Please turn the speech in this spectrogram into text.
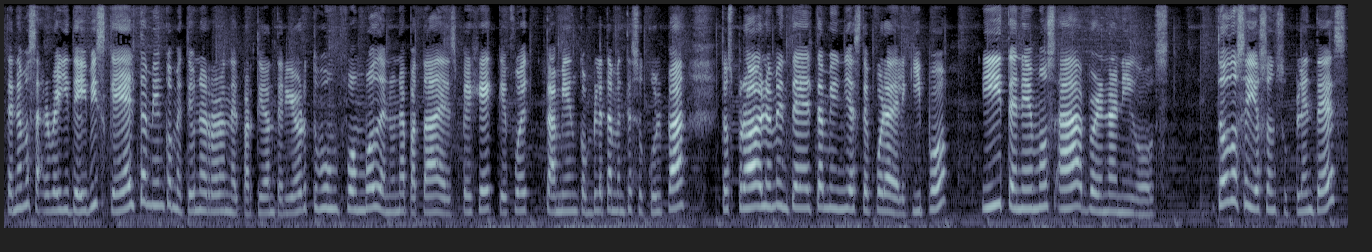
tenemos a Ray Davis, que él también cometió un error en el partido anterior. Tuvo un fumble en una patada de despeje que fue también completamente su culpa. Entonces probablemente él también ya esté fuera del equipo. Y tenemos a Brennan Eagles. Todos ellos son suplentes.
